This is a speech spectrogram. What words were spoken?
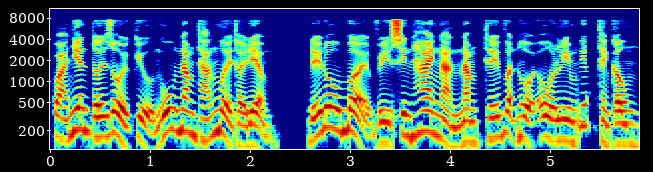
Quả nhiên tới rồi cửu ngũ năm tháng 10 thời điểm, đế đô bởi vì xin 2.000 năm Thế vận hội Olympic thành công,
